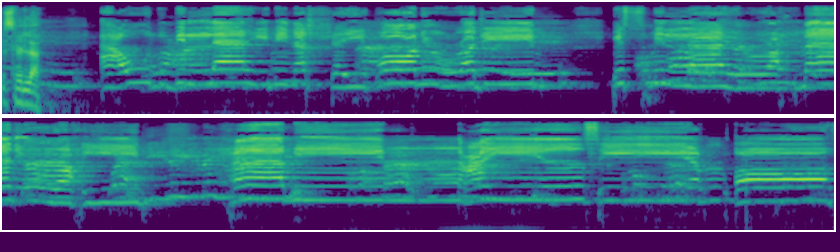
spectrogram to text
بسم الله. أعوذ بالله من الشيطان الرجيم. بسم الله الرحمن الرحيم. حميم عين سين قاف.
